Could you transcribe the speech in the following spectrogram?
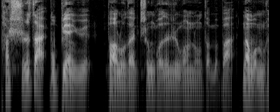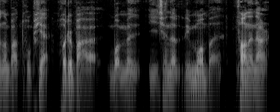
它实在不便于暴露在生活的日光中，怎么办？那我们可能把图片或者把我们以前的临摹本放在那儿，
